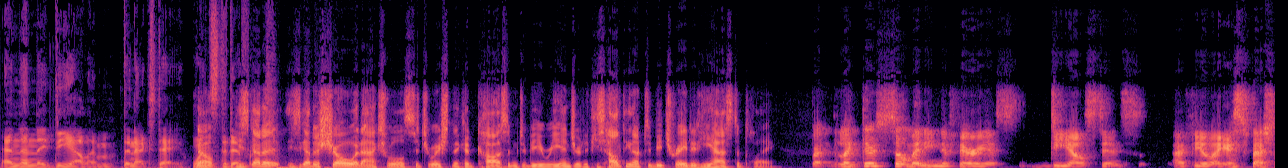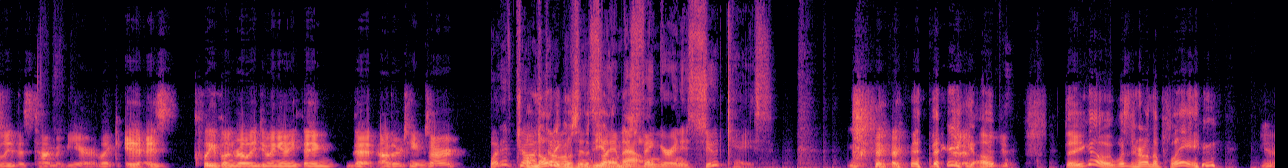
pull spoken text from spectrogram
and then they DL him the next day. What's no, the difference? he's got to. He's got to show an actual situation that could cause him to be re-injured. If he's healthy enough to be traded, he has to play. But like, there's so many nefarious DL stints. I feel like, especially this time of year. Like, is Cleveland really doing anything that other teams aren't? What if Well, Josh nobody goes to the DL slammed his now. finger in his suitcase? there you go. There you go. It wasn't her on the plane. Yeah.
